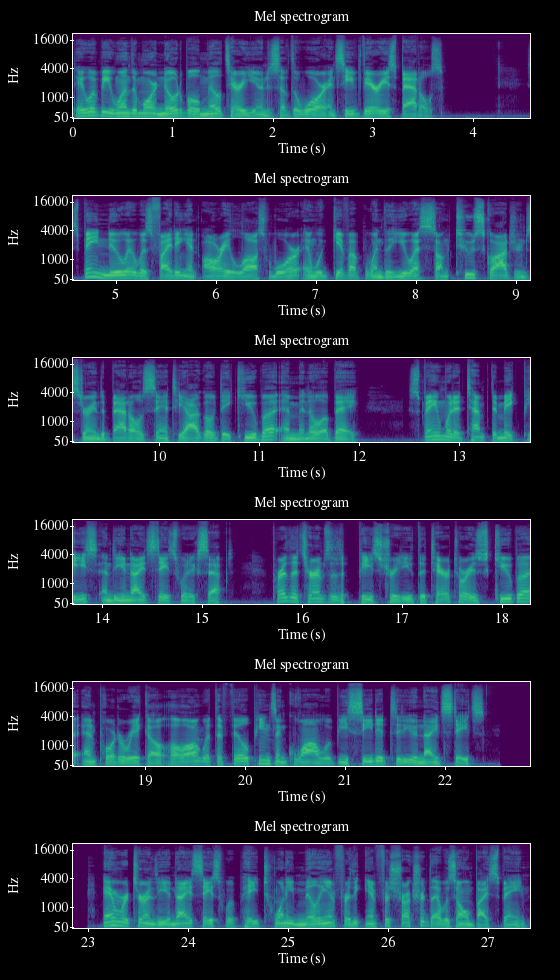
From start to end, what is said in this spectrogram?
They would be one of the more notable military units of the war and see various battles. Spain knew it was fighting an already lost war and would give up when the U.S. sunk two squadrons during the Battle of Santiago de Cuba and Manila Bay. Spain would attempt to make peace and the United States would accept. Per the terms of the peace treaty, the territories of Cuba and Puerto Rico, along with the Philippines and Guam, would be ceded to the United States. In return, the United States would pay 20 million for the infrastructure that was owned by Spain.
